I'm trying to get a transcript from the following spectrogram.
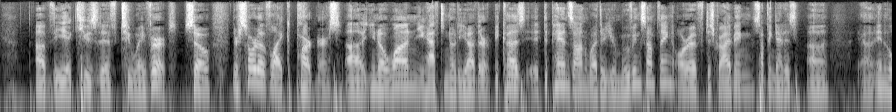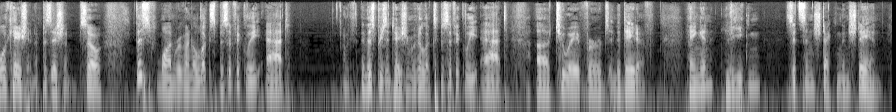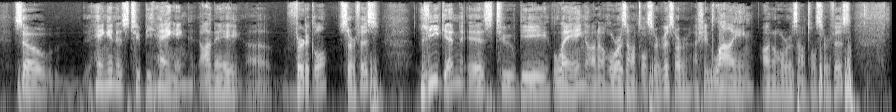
of the accusative two-way verbs. So they're sort of like partners. Uh, you know one, you have to know the other because it depends on whether you're moving something or if describing something that is uh, uh, in a location, a position. So this one we're going to look specifically at in this presentation we're going to look specifically at uh, two-way verbs in the dative. Hängen, liegen, sitzen, stecken, and stehen. So hängen is to be hanging on a uh, vertical surface. Liegen is to be laying on a horizontal surface, or actually lying on a horizontal surface.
